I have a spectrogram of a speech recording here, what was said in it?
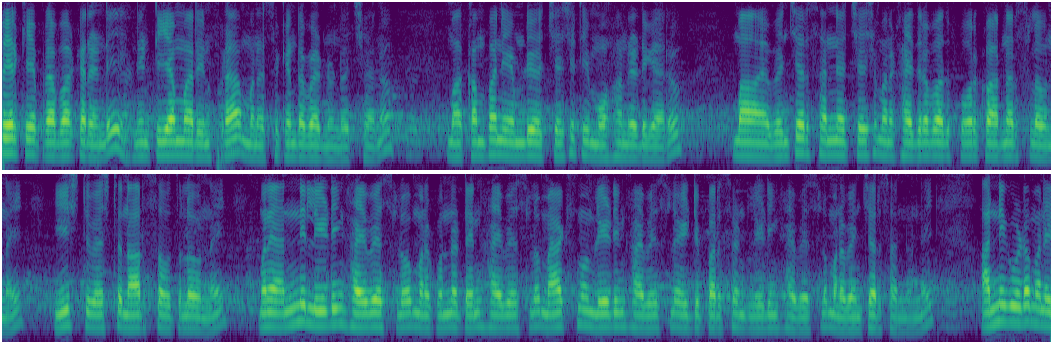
పేరు కే ప్రభాకర్ అండి. నేను టీఎంఆర్ ఇన్ఫ్రా మన సికింద్రాబాద్ నుండి వచ్చాను. మా కంపెనీ ఎండి వచ్చేసి టి మోహన్ రెడ్డి గారు. మా వెంచర్స్ అన్నీ వచ్చేసి మనకు హైదరాబాద్ ఫోర్ కార్నర్స్లో ఉన్నాయి. ఈస్ట్ వెస్ట్ నార్త్ సౌత్లో ఉన్నాయి. మన అన్ని లీడింగ్ హైవేస్లో మనకున్న టెన్ హైవేస్లో మ్యాక్సిమం లీడింగ్ హైవేస్లో ఎయిటీ పర్సెంట్ లీడింగ్ హైవేస్లో మన వెంచర్స్ అన్నీ ఉన్నాయి. అన్నీ కూడా మన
